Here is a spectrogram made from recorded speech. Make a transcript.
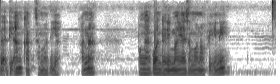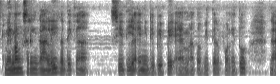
nggak diangkat sama Tia. Karena pengakuan dari Maya sama Novi ini memang sering kali ketika si Tia ini di BBM atau di telepon itu nggak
